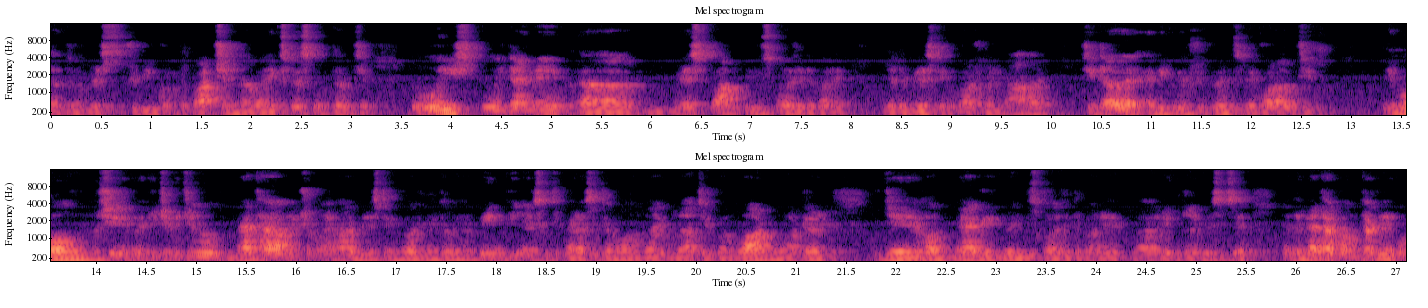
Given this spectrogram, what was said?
তার জন্য ব্রেস্ট ফিডিং করতে পারছেন না বা এক্সপ্রেস করতে হচ্ছে তো ওই ওই টাইমে ব্রেস্ট পাম্প ইউজ করা যেতে পারে, যাতে ব্রেস্ট এনগর্জমেন্ট না হয়। সেটাও অ্যাডিকুয়েট ফ্রিকোয়েন্সিতে করা উচিত। এবং সে, কিছু কিছু ব্যথা অনেক সময় হয় ব্রেস্ট এনগর্জমেন্ট হবে পেইন কিলার্স কিছু প্যারাসিটামল বা এগুলো আছে, বা ওয়ার্ম ওয়াটার যে হট ব্যাগ এগুলো ইউজ করা যেতে পারে রেগুলার বেসিসে যাতে ব্যথা কম থাকে এবং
